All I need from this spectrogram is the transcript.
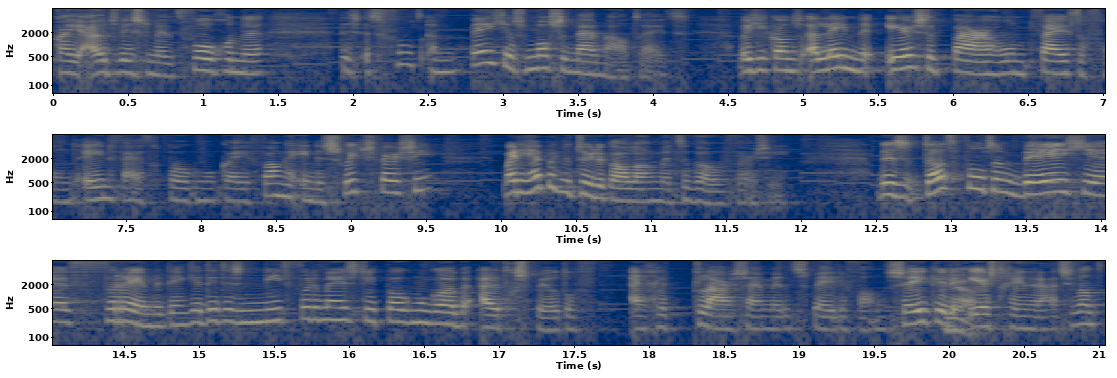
kan je uitwisselen met het volgende. Dus het voelt een beetje als mosterd na de maaltijd. Want je kan dus alleen de eerste paar 150 of 151 Pokémon kan je vangen in de Switch-versie. Maar die heb ik natuurlijk al lang met de Go-versie. Dus dat voelt een beetje vreemd. Ik denk, ja, dit is niet voor de mensen die Pokémon Go hebben uitgespeeld. Of eigenlijk klaar zijn met het spelen van. Zeker de Ja. eerste generatie. Want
